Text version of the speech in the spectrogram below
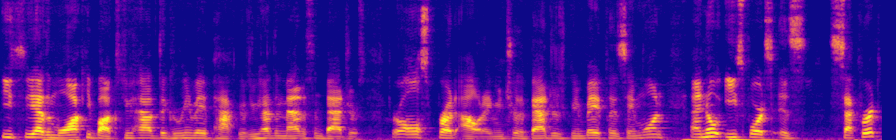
you, have the Milwaukee Bucks, you have the Green Bay Packers, you have the Madison Badgers. They're all spread out. I mean, sure, the Badgers, Green Bay play the same one. And I know esports is separate.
